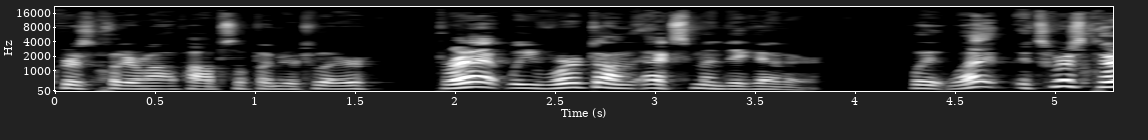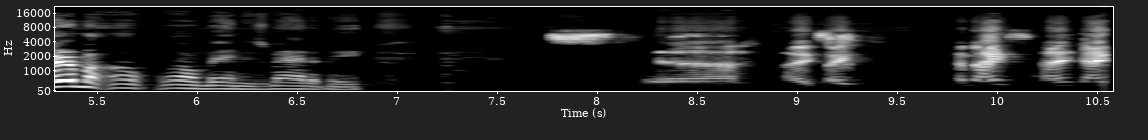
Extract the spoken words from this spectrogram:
Chris Claremont pops up on your Twitter. Brett, we worked on X Men together. Wait, what? It's Chris Claremont. Oh, oh man, he's mad at me. Yeah, I, I, I, I, I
